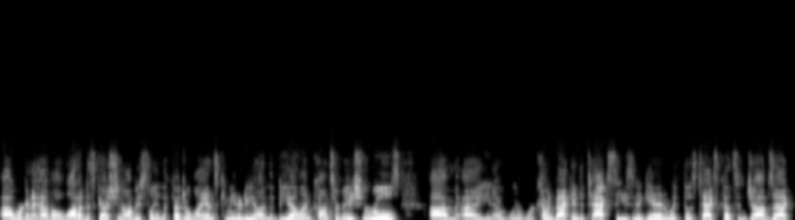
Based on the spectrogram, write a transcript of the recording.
Uh, we're going to have a lot of discussion, obviously, in the federal lands community on the BLM conservation rules. Um, uh, you know, we're, we're coming back into tax season again with those Tax Cuts and Jobs Act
